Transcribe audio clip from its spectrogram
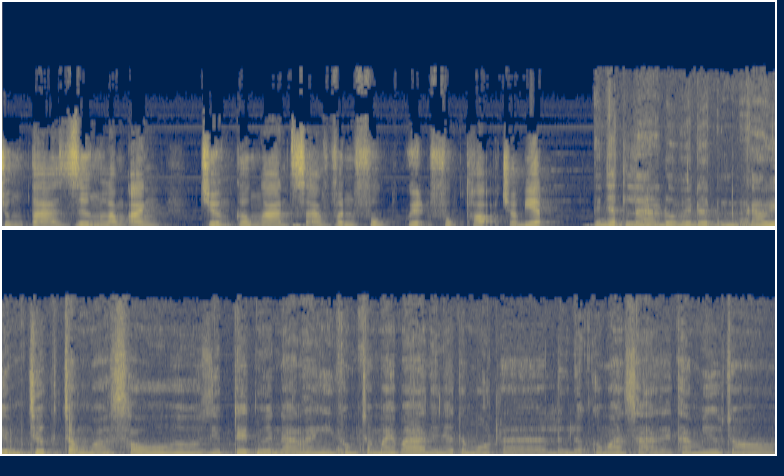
Trung tá Dương Long Anh, trưởng công an xã Vân Phúc, huyện Phúc Thọ cho biết. Thứ nhất là đối với đợt cao điểm trước trong và sau dịp Tết Nguyên đán 2023 thứ nhất là một là lực lượng công an xã sẽ tham mưu cho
